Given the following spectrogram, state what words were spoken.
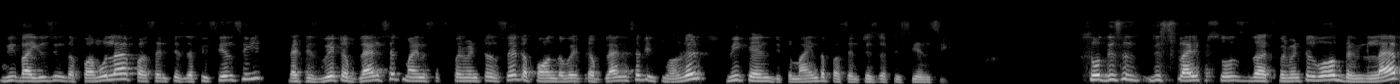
we by using the formula percentage efficiency, that is weight of blank set minus experimental set upon the weight of blank set into 100, we can determine the percentage efficiency. So this is this slide shows the experimental work done in the lab.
